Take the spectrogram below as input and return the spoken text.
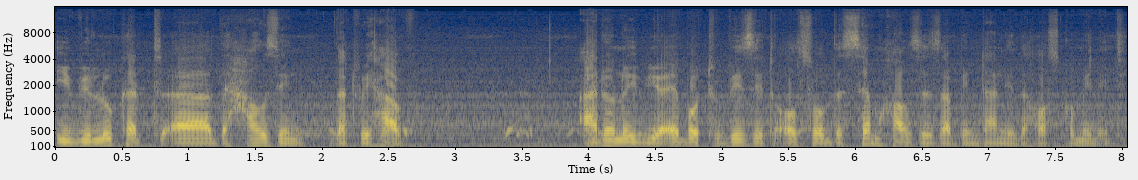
if you look at uh, the housing that we have, I don't know if you're able to visit, also the same houses have been done in the host community.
